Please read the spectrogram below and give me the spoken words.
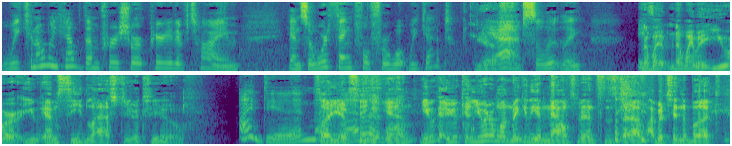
we can only have them for a short period of time, and so we're thankful for what we get. Yes. Yeah. Absolutely, No, wait, no, wait, wait. You were you emceed last year too. I did. So I you did. emceeing again? You you can you were the one making the announcements and stuff. I bet you in the book.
